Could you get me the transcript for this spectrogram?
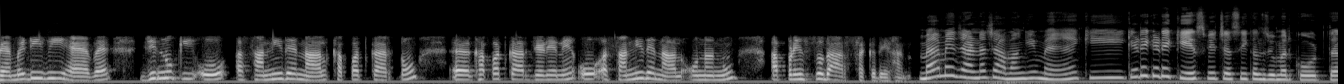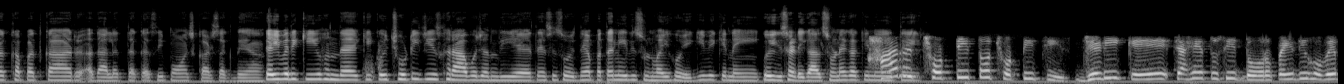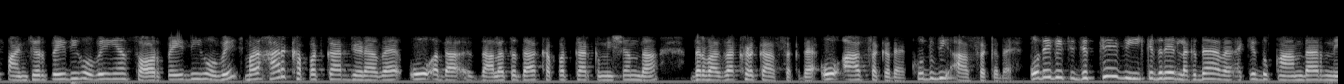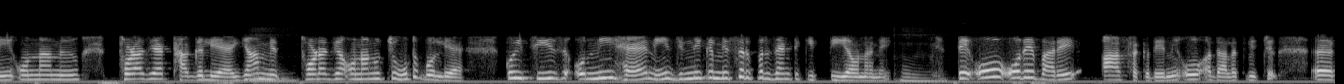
ਰੈਮੇਡੀ ਵੀ ਹੈ ਵੈ ਜਿਹਨੂੰ ਕਿ ਉਹ ਆਸਾਨੀ ਦੇ ਨਾਲ ਖਪਤਕਾਰ ਤੋਂ ਖਪਤਕਾਰ ਜਿਹੜੇ ਨੇ ਉਹ ਆਸਾਨੀ ਦੇ ਨਾਲ ਉਹਨਾਂ ਨੂੰ ਆਪਣੇ ਸੁਧਾਰ ਸਕਦੇ ਹਨ। ਮੈਂ ਮੈਂ ਜਾਣਨਾ ਚਾਹਾਂਗੀ ਮੈਂ ਕਿ ਕਿਹੜੇ-ਕਿਹੜੇ ਕੇਸ ਵਿੱਚ ਅਸੀਂ ਕੰਜ਼ਿਊਮਰ ਕੋਰਟ ਤੱਕ ਖਪਤਕਾਰ ਅਦਾਲਤ ਤੱਕ ਅਸੀਂ ਪਹੁੰਚ ਕਰ ਸਕਦੇ ਹਾਂ? ਕਈ ਵਾਰੀ ਕੀ ਹੁੰਦਾ ਹੈ ਕਿ ਕੋਈ ਛੋਟੀ ਚੀਜ਼ ਖਰਾਬ ਹੋ ਜਾਂਦੀ ਹੈ ਤੇ ਅਸੀਂ ਸੋਚਦੇ ਹਾਂ ਪਤਾ ਨਹੀਂ ਇਹਦੀ ਸੁਣਵਾਈ ਹੋਏਗੀ ਵੀ ਕਿ ਨਹੀਂ ਕੋਈ ਸਾਡੀ ਗੱਲ ਸੁਣੇਗਾ ਕਿ ਨਹੀਂ ਹਰ ਛੋਟੀ ਤੋਂ ਛੋਟੀ ਚੀਜ਼ ਜਿਹੜੀ ਕਿ ਚਾਹੇ ਤੁਸੀਂ 2 ਰੁਪਏ ਦੀ ਹੋਵੇ 5 ਰੁਪਏ ਦੀ ਹੋਵੇ ਜਾਂ 100 ਰੁਪਏ ਦੀ ਹੋਵੇ, ਮਤਲਬ ਹਰ ਖਪਤਕਾਰ ਜਿਹੜਾ ਵੈ, ਉਹ ਅਦਾਲਤ ਦਾ, ਖਪਤਕਾਰ ਕਮਿਸ਼ਨ ਦਾ ਦਰਵਾਜ਼ਾ ਖੜਕਾ ਸਕਦਾ ਹੈ, ਉਹ ਆ ਸਕਦਾ ਹੈ, ਖੁਦ ਵੀ ਆ ਸਕਦਾ ਹੈ। ਉਹਦੇ ਵਿੱਚ ਜਿੱਥੇ ਵੀ ਕਿਧਰੇ ਲੱਗਦਾ ਹੈ ਕਿ ਦੁਕਾਨਦਾਰ ਨੇ ਉਹਨਾਂ ਨੂੰ ਥੋੜਾ ਜਿਹਾ ਠੱਗ ਲਿਆ ਜਾਂ ਥੋੜਾ ਜਿਹਾ ਉਹਨਾਂ ਨੂੰ ਝੂਠ ਬੋਲਿਆ ਕੋਈ ਚੀਜ਼ ਉਨੀ ਹੈ ਨਹੀਂ ਜਿੰਨੀ ਕਿ ਮਿਸ ਰਿਪਰੈਜ਼ੈਂਟ ਕੀਤੀ ਹੈ ਉਹਨਾਂ ਨੇ। ਤੇ ਉਹ ਉਹਦੇ ਬਾਰੇ ਆ ਸਕਦੇ ਨੇ ਉਹ ਅਦਾਲਤ ਵਿੱਚ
